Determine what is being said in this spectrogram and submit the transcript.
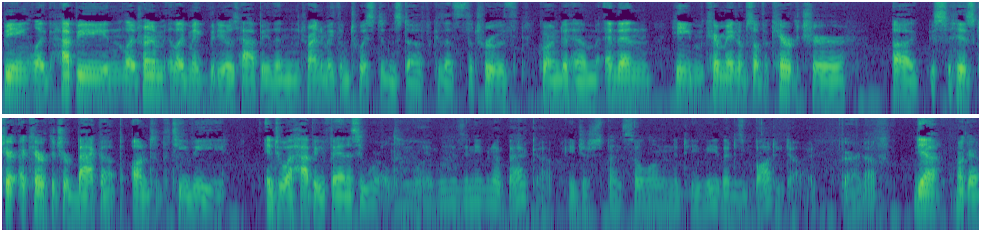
being like happy and like trying to like make videos happy, then trying to make them twisted and stuff because that's the truth according to him, and then he made himself a caricature uh, his car- a caricature backup onto the TV into a happy fantasy world. It wasn't even a backup. He just spent so long in the TV that his body died. Fair enough. Yeah. Okay.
